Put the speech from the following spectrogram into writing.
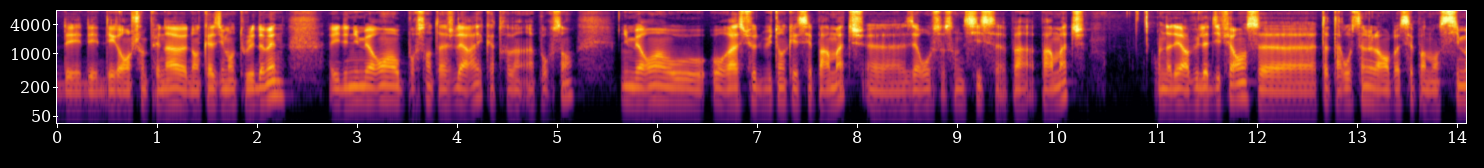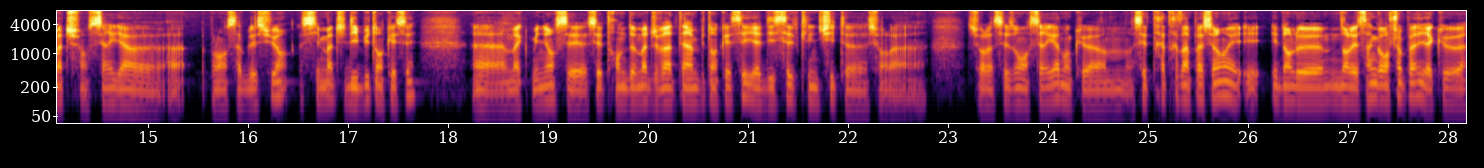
des, grands championnats dans quasiment tous les domaines. Il est numéro 1 au pourcentage d'arrêt, 81%. Numéro 1 au, au ratio de buts encaissés par match, 0,66 par, par match. On a d'ailleurs vu la différence. Euh, Tatarusano l'a remplacé pendant 6 matchs en Serie A pendant sa blessure. 6 matchs, 10 buts encaissés. Euh, Mac Mignon, c'est 32 matchs, 21 buts encaissés. Il y a 17 clean sheets euh, sur, la, sur la saison en Serie A. Donc euh, c'est très très impressionnant. Et, dans, le, dans les 5 grands championnats, il n'y a que...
